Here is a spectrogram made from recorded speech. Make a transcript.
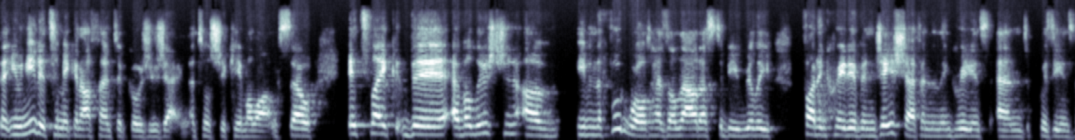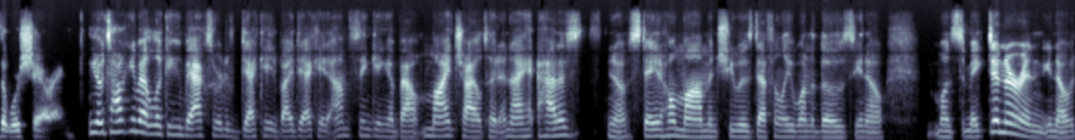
that you needed to make an authentic gochujang until she came along. So it's like the evolution of even the food world has allowed us to be really fun and creative in J Chef and in the ingredients and cuisines that we're sharing. you know, talking about looking back sort of decade by decade, I'm thinking about my childhood and I had a you know, stay at home mom and she was definitely one of those, you know, wants to make dinner and, you know,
